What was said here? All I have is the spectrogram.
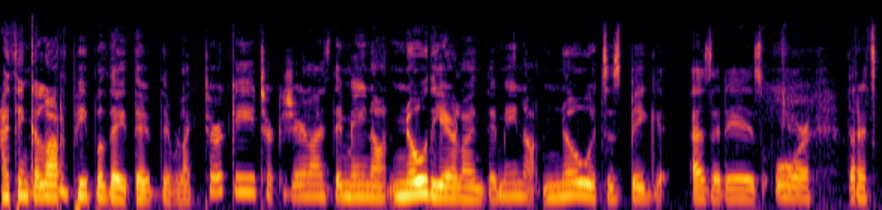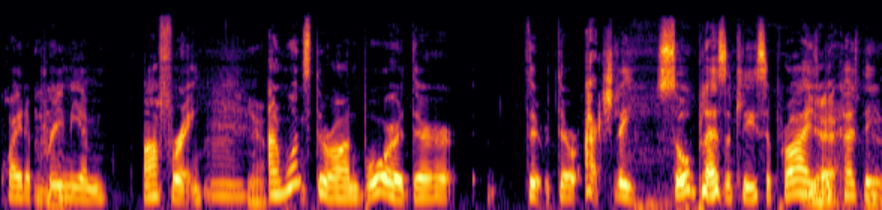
I think a lot of people they, they they were like Turkey, Turkish Airlines. They may not know the airline. They may not know it's as big as it is, or that it's quite a premium offering. Mm. Yeah. And once they're on board, they're they're, they're actually so pleasantly surprised Yeah, because they yeah.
